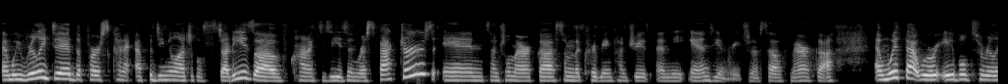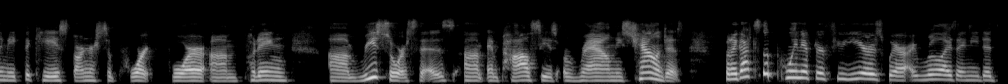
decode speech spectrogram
and we really did the first kind of epidemiological studies of chronic disease and risk factors in Central America, some of the Caribbean countries, and the Andean region of South America. And with that, we were able to really make the case, garner support for um, putting um, resources um, and policies around these challenges. But I got to the point after a few years where I realized I needed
